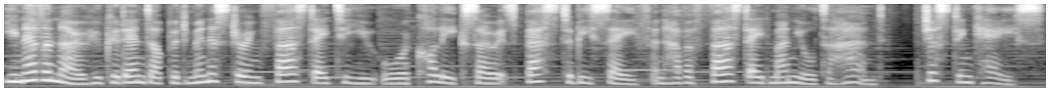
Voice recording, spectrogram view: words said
You never know who could end up administering first aid to you or a colleague, so it's best to be safe and have a first aid manual to hand, just in case.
